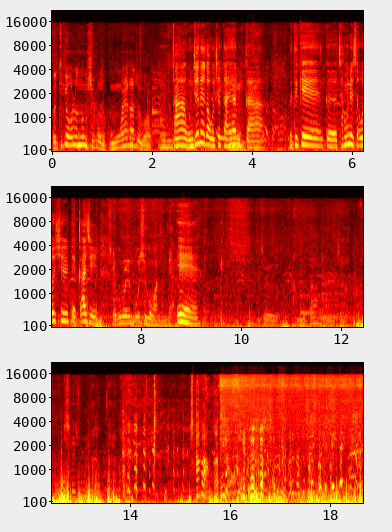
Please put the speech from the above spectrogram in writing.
어떻게 올라오는가 싶어서 궁금해가지고 아 운전해가 오셨다 하니까 어떻게 그 장원에서 오실 때까지 세 분을 모시고 왔는데 예. 저 한번 다음에 저 체중을 다 한번 따라봐요. 차가 안 가대요.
